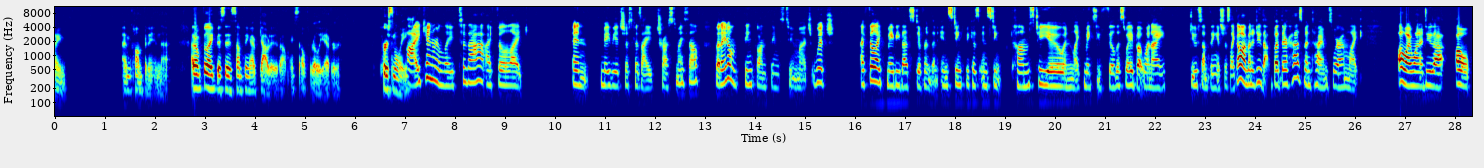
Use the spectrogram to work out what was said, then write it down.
I I'm confident in that. I don't feel like this is something I've doubted about myself really ever. Personally. I can relate to that. I feel like, and maybe it's just because I trust myself, but I don't think on things too much, which I feel like maybe that's different than instinct because instinct comes to you and like makes you feel this way. But when I do something, it's just like, oh, I'm going to do that. But there has been times where I'm like, oh, I want to do that. Oh,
